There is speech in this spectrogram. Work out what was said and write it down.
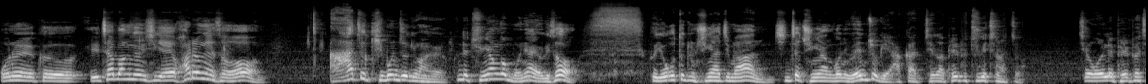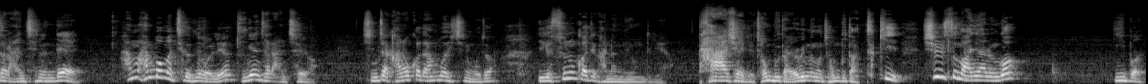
오늘 그 1차 방정식에 활용해서 아주 기본적인 방향. 근데 중요한 건 뭐냐, 여기서. 그 요것도 좀 중요하지만 진짜 중요한 거는 왼쪽에 아까 제가 별표 두 개 쳐놨죠. 제가 원래 별표 잘 안 치는데 한, 한 번만 치거든요, 원래요. 두 개는 잘 안 쳐요. 진짜 간혹가다 한 번씩 치는 거죠. 이게 수능까지 가는 내용들이에요. 다 하셔야 돼요. 전부 다. 여기 있는 건 전부 다. 특히 실수 많이 하는 거 2번.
